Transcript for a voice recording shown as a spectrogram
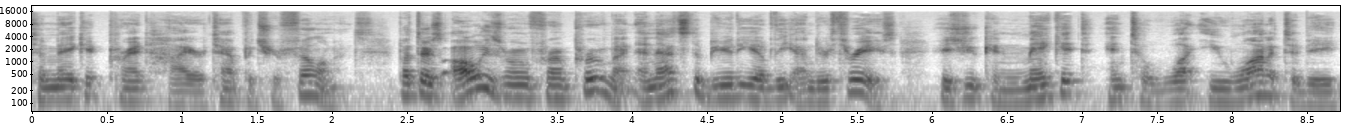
to make it print higher temperature filaments. But there's always room for improvement, and that's the beauty of the Ender 3s, is you can make it into what you want it to be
